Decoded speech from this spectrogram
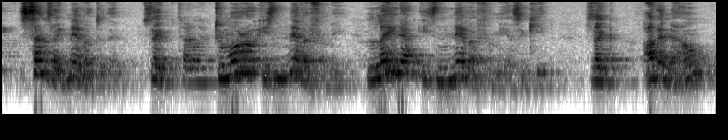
it sounds like never to them. It's like Totally. tomorrow is never for me. Later is never for me as a kid. It's like either now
